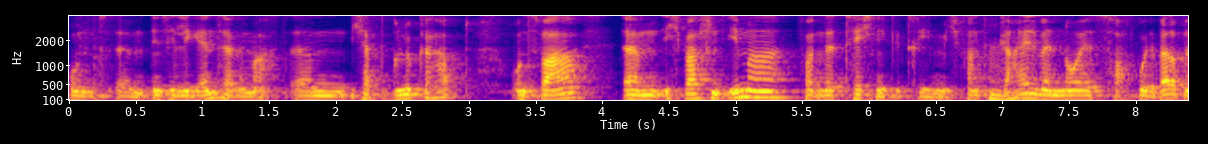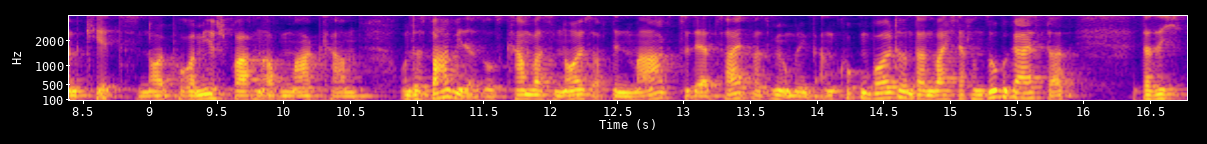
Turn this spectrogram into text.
und ähm, intelligenter gemacht. Ähm, ich habe Glück gehabt und zwar, ähm, ich war schon immer von der Technik getrieben. Ich fand es mhm. geil, wenn neue Software Development Kits, neue Programmiersprachen auf den Markt kamen. Und das war wieder so. Es kam was Neues auf den Markt zu der Zeit, was ich mir unbedingt angucken wollte. Und dann war ich davon so begeistert, dass ich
